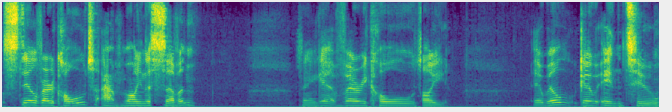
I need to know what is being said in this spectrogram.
Still very cold at minus 7. So you get very cold night. It will go into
